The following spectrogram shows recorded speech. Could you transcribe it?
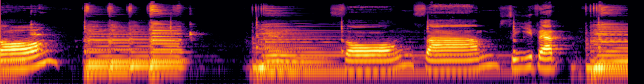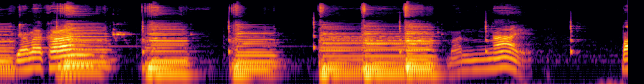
สอง สองสามสี่แฟดอย่างละครั้ง มันง่าย ไป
